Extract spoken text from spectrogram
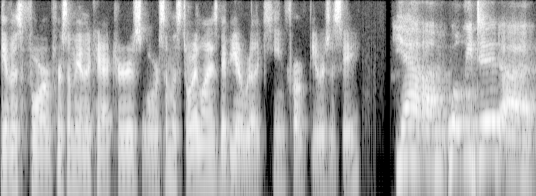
give us for for some of the other characters or some of the storylines? Maybe you're really keen for viewers to see. Yeah, um, well, we did. Uh,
